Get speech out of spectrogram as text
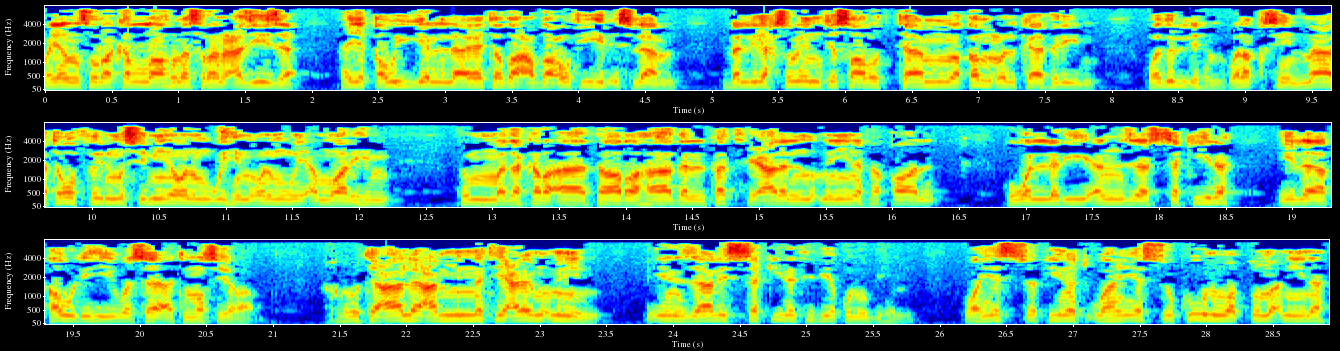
وينصرك الله نصرا عزيزا أي قويا لا يتضعضع فيه الإسلام بل يحصل الانتصار التام وقمع الكافرين وذلهم ونقصهم مع توفر المسلمين ونموهم ونمو أموالهم. ثم ذكر آثار هذا الفتح على المؤمنين فقال هو الذي أنزل السكينة إلى قوله وساءت مصيرا. أخبر تعالى عن منته على المؤمنين بإنزال السكينة في قلوبهم وهي السكينة وهي السكون والطمأنينة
